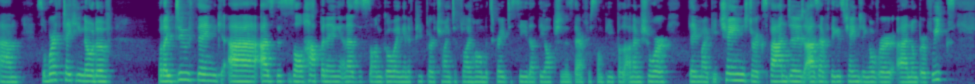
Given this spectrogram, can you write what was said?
Um, so worth taking note of. But I do think uh, as this is all happening and as this is ongoing, and if people are trying to fly home, it's great to see that the option is there for some people. And I'm sure they might be changed or expanded as everything is changing over a number of weeks.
